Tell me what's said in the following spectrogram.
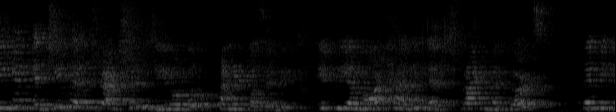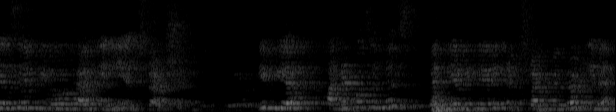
we can achieve abstraction 0 to 100 percentage. If we are not having abstract methods, then we can say we don't have any abstraction. If we are 100 percent means when we are declaring abstract method in an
